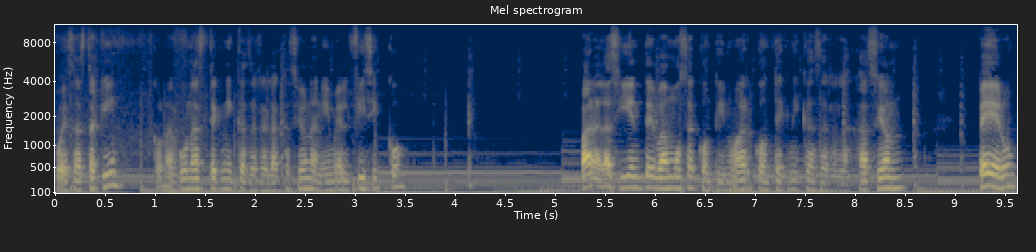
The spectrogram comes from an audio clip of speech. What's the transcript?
pues hasta aquí con algunas técnicas de relajación a nivel físico. Para la siguiente vamos a continuar con técnicas de relajación, pero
